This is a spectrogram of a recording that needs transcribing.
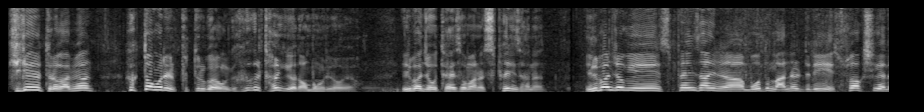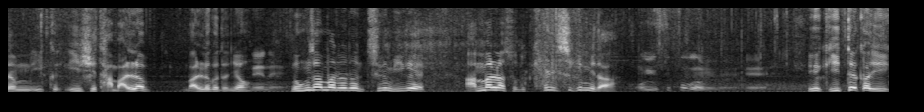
기계에 들어가면 흙덩어리를 붙들고 나오니까 흙을 털기가 너무 어려워요. 일반적으로 대서마늘 스페인산은 일반적인 스페인산이나 모든 마늘들이 수확 시기에 되면 이, 그 잎이 다 말라 말르거든요. 네네. 근데 홍산 마늘은 지금 이게 안 말랐어도 캘 시기입니다. 어 이거 쑥부분이네. 예. 이게 이때까지 이,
